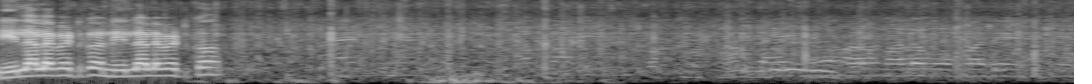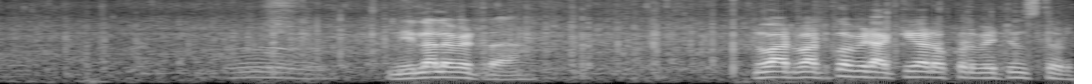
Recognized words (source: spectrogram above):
నీళ్ళలో పెట్టుకో నీళ్ళలో పెట్టుకో. నీళ్ళలో పెట్టరా. నువ్వు అటు పట్టుకో వీడు అక్కిగాడు ఒక్కడు పెట్టి ఉంచుతాడు.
